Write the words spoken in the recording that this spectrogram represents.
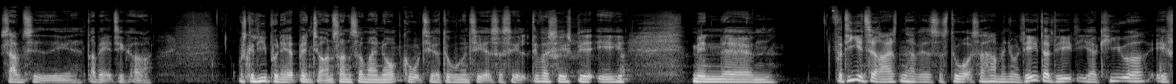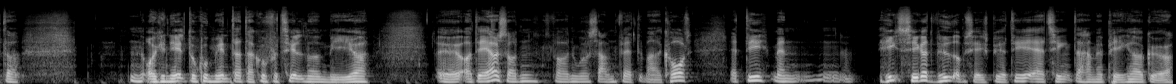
samtidige dramatikere. Måske lige på nær Ben Johnson, som er enormt god til at dokumentere sig selv. Det var Shakespeare ikke. Men øh, fordi interessen har været så stor, så har man jo let og let i arkiver efter originale dokumenter, der kunne fortælle noget mere. Øh, og det er jo sådan, for nu at sammenfatte det meget kort, at det, man helt sikkert ved om Shakespeare, det er ting, der har med penge at gøre.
